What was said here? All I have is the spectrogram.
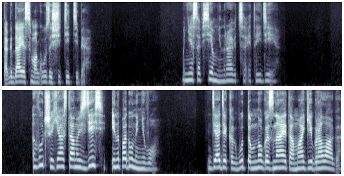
Тогда я смогу защитить тебя. Мне совсем не нравится эта идея. Лучше я останусь здесь и нападу на него. Дядя как будто много знает о магии Бралага.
